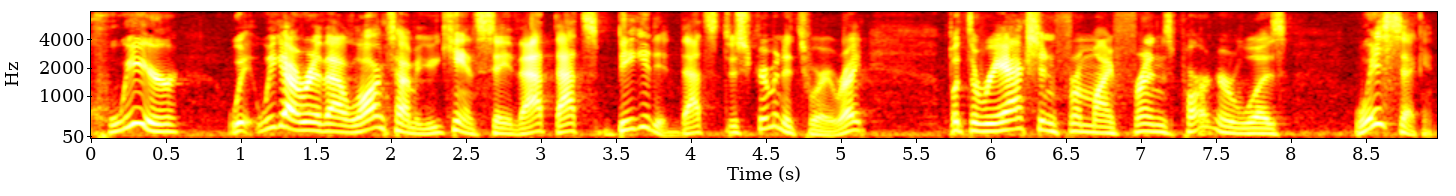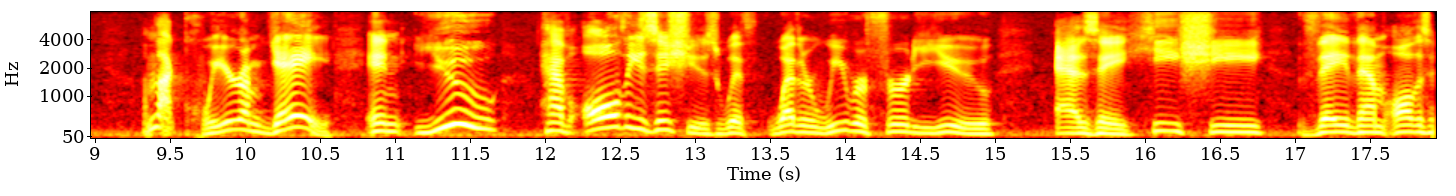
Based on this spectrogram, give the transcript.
queer we, we got rid of that a long time ago. You can't say that. That's bigoted. That's discriminatory, right? But the reaction from my friend's partner was, wait a second, I'm not queer, I'm gay. And you have all these issues with whether we refer to you as a he, she, they, them, all this,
